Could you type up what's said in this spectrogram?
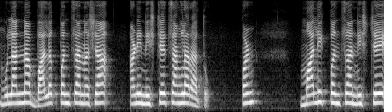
मुलांना बालकपणचा नशा आणि निश्चय चांगला राहतो पण मालिकपणचा निश्चय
